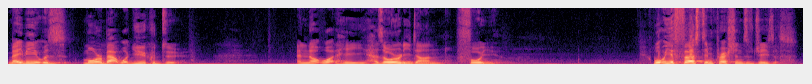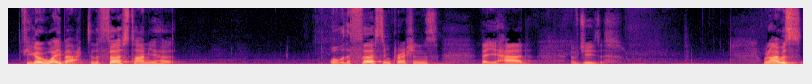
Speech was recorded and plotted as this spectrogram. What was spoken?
Maybe it was more about what you could do and not what He has already done for you. What were your first impressions of Jesus? If you go way back to the first time you heard, what were the first impressions that you had of Jesus? When I was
